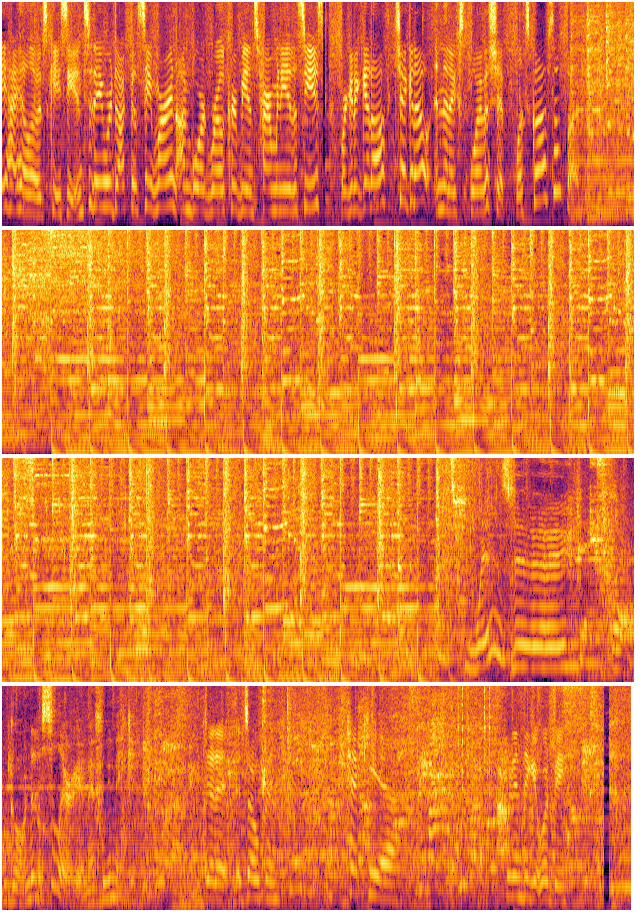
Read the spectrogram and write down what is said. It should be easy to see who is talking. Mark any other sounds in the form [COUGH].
Speaker 1: Hey, hi, hello, it's Caysie, and today we're docked at St. Maarten on board Royal Caribbean's Harmony of the Seas. We're gonna get off, check it out, and then explore the ship. Let's go have some fun.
